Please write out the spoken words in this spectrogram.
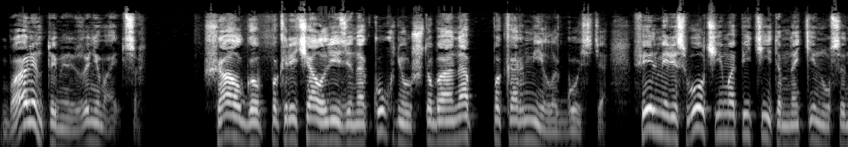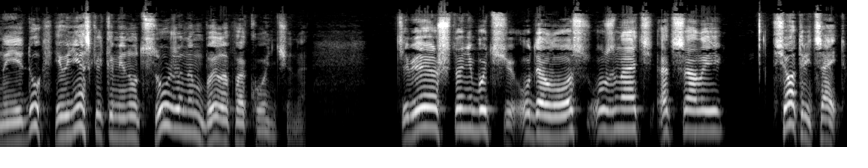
Балентами занимается. Шалго покричал Лизе на кухню, чтобы она покормила гостя. Фельмери с волчьим аппетитом накинулся на еду, и в несколько минут с ужином было покончено. — Тебе что-нибудь удалось узнать от Салы? — Все отрицает.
